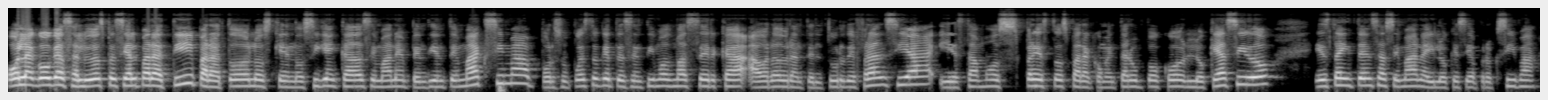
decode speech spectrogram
Hola Goga, saludo especial para ti y para todos los que nos siguen cada semana en Pendiente Máxima. Por supuesto que te sentimos más cerca ahora durante el Tour de Francia y estamos prestos para comentar un poco lo que ha sido esta intensa semana y lo que se aproxima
